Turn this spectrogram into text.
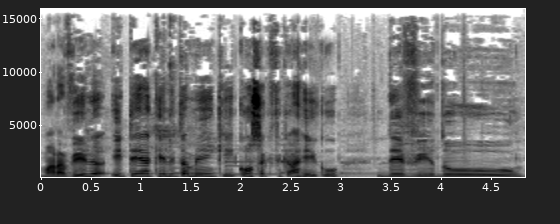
maravilha, e tem aquele também que consegue ficar rico devido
